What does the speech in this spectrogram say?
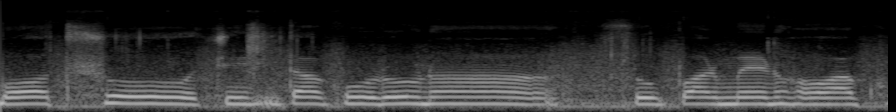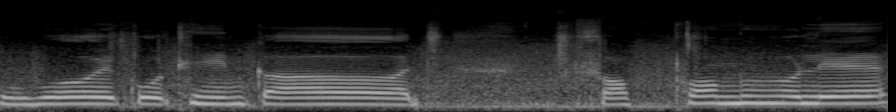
বৎস চিন্তা করো না। সুপারম্যান হওয়া খুবই কঠিন কাজ। সক্ষম হলে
